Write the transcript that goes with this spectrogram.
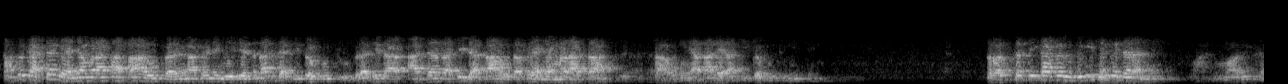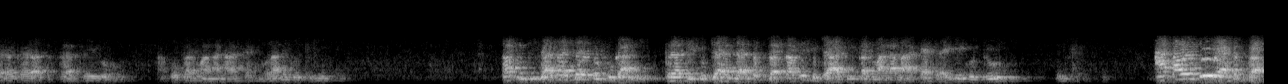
Tapi kadang ya hanya merasa tahu, bareng apa ini gue tenang tidak itu kudu. Berarti ada tadi tidak tahu, tapi hanya merasa tahu, nyata lera itu kudu ngising. Terus ketika kudu ngising kendaraan, wah mari gara-gara sebab itu, aku bermangan aja, mulai ngising. Tapi bisa saja itu bukan berarti sudah tidak sebab, tapi sudah akibat makan akeh, saya ini kudu. Atau itu ya sebab.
